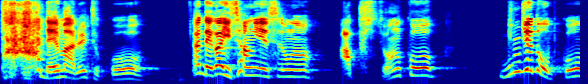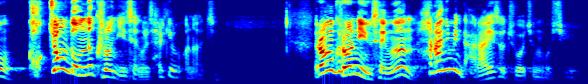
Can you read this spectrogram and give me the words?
다 내 말을 듣고 아, 내가 이상해서 아프지도 않고 문제도 없고 걱정도 없는 그런 인생을 살기를 원하죠. 여러분 그런 인생은 하나님의 나라에서 주어지는 것입니다.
